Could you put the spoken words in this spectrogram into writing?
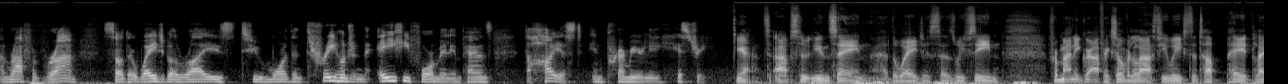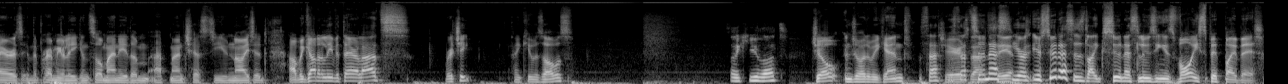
and Rafa Varane saw their wage bill rise to more than 384 million pounds, the highest in Premier League history. Yeah, it's absolutely insane uh, the wages, as we've seen from many graphics over the last few weeks. The top paid players in the Premier League, and so many of them at Manchester United. Uh, we got to leave it there, lads. Richie, thank you as always. Thank you, lads. Joe, enjoy the weekend. Was that, Cheers, was that lads. Souness? See ya. Your, your Souness is like Souness losing his voice bit by bit.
